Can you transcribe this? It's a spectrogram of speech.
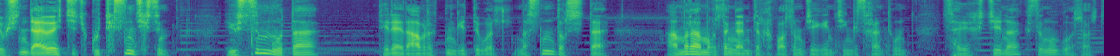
төвшөнд аваачиж гүтгсэн ч гэсэн 9 удаа тэрээр аврагдана гэдэг бол насан туршдаа амар амгалан амьдрах боломжийг нь Чингис хаан түүнд сойрхож байна гэсэн үг болоолж.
